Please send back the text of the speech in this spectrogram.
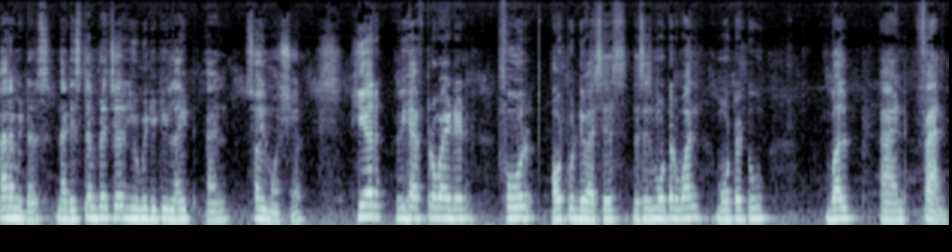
parameters that is temperature, humidity, light and soil moisture. Here we have provided four output devices. This is motor 1, motor 2, bulb and fan.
